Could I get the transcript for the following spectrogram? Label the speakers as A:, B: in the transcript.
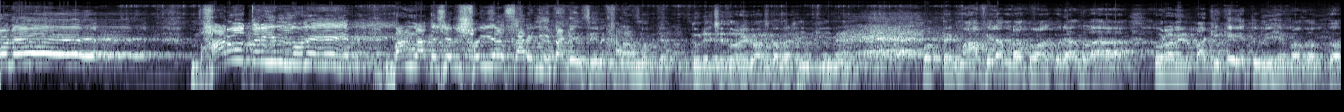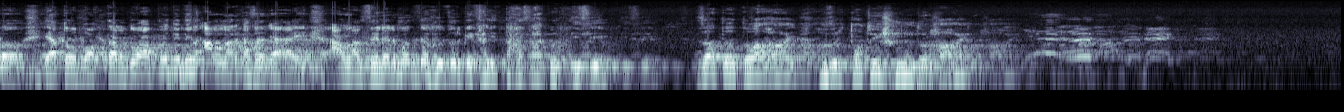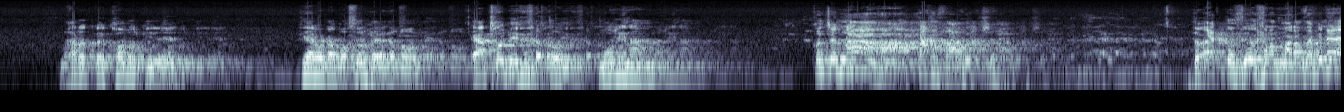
A: কারণে ভারতের ইন্ধনে বাংলাদেশের সৈয়া সারেনি তাকে জেলখানার মধ্যে তুলেছে ধরে কথা ঠিক কি প্রত্যেক মাহফিল আমরা দোয়া করে, আল্লাহ, কোরআনের পাখিকে তুমি হেফাজত করো। এত বক্তার দোয়া প্রতিদিন আল্লাহর কাছে যায়। আল্লাহ জেলের মধ্যে হুজুরকে খালি তাজা করতেছে। যত দোয়া হয়, হুজুর ততই সুন্দর হয়। ভারতকে খবর কি রে? তেরোটা বছর হয়ে গেল। এত নির্যাতন মরে না করছে না তাজা হচ্ছে। তো এক তো জেলখানাত মারা যাবে না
